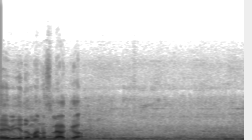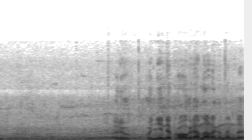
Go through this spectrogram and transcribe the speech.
ദേവി ഇത് മനസ്സിലാക്കുക. ഒരു കുഞ്ഞിന്റെ പ്രോഗ്രാം നടക്കുന്നുണ്ട്.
